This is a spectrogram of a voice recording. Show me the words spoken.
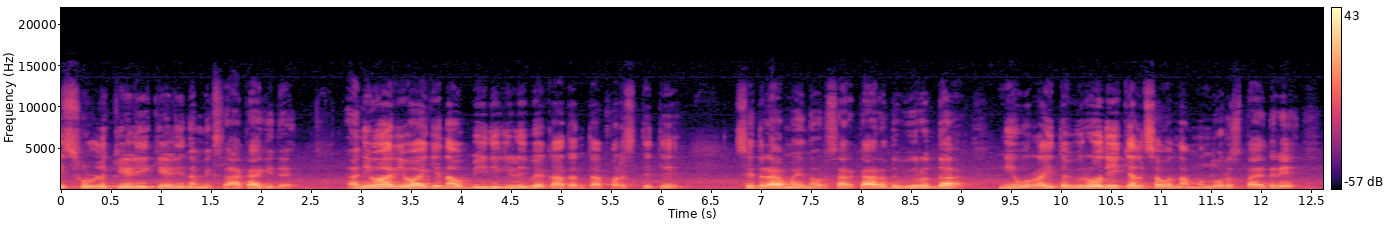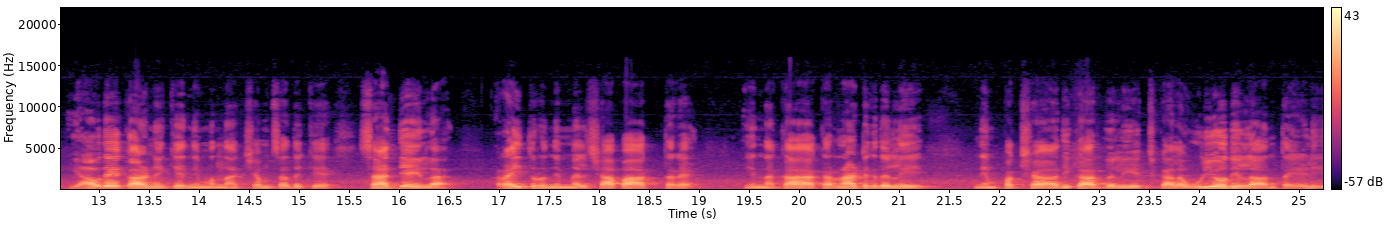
ಈ ಸುಳ್ಳು ಕೇಳಿ ಕೇಳಿ ನಮಗೆ ಸಾಕಾಗಿದೆ. ಅನಿವಾರ್ಯವಾಗಿ ನಾವು ಬೀದಿಗೆ ಇಳಿಬೇಕಾದಂಥ ಪರಿಸ್ಥಿತಿ ಸಿದ್ದರಾಮಯ್ಯನವ್ರ ಸರ್ಕಾರದ ವಿರುದ್ಧ ನೀವು ರೈತ ವಿರೋಧಿ ಕೆಲಸವನ್ನು ಮುಂದುವರಿಸ್ತಾ ಇದ್ದೀರಿ. ಯಾವುದೇ ಕಾರಣಕ್ಕೆ ನಿಮ್ಮನ್ನು ಕ್ಷಮಿಸೋದಕ್ಕೆ ಸಾಧ್ಯ ಇಲ್ಲ. ರೈತರು ನಿಮ್ಮ ಮೇಲೆ ಶಾಪ ಹಾಕ್ತಾರೆ. ಇನ್ನು ಕಾ, ಕರ್ನಾಟಕದಲ್ಲಿ ನಿಮ್ಮ ಪಕ್ಷ ಅಧಿಕಾರದಲ್ಲಿ ಹೆಚ್ಚು ಕಾಲ ಉಳಿಯೋದಿಲ್ಲ ಅಂತ ಹೇಳಿ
